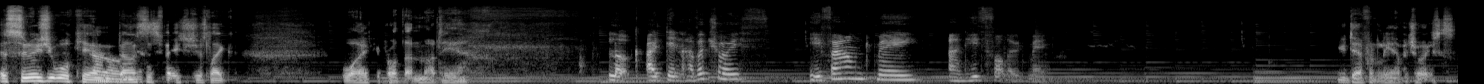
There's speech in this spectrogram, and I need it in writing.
As soon as you walk in, Oh, Dennis's face is just like, "Why have you brought that mud here?" Look, I didn't have a choice. He found me, and he's followed me. You definitely have a choice.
